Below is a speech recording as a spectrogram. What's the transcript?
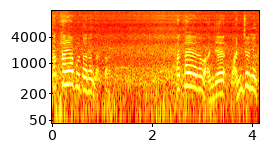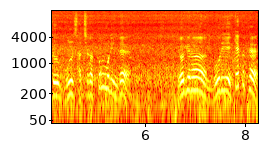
파타야보다는 낫다. 파타야는 완전, 완전히 그 물 자체가 똥물인데, 여기는 물이 깨끗해.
